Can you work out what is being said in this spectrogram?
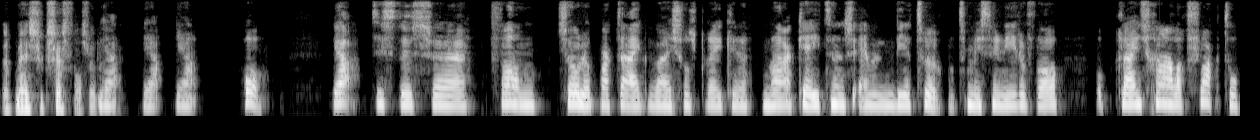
het meest succesvol zullen zijn. Ja, ja, ja. Goh. Ja, het is dus eh, van solopraktijk, bij wijze van spreken, naar ketens en weer terug. Of tenminste in ieder geval op kleinschalig vlak toch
